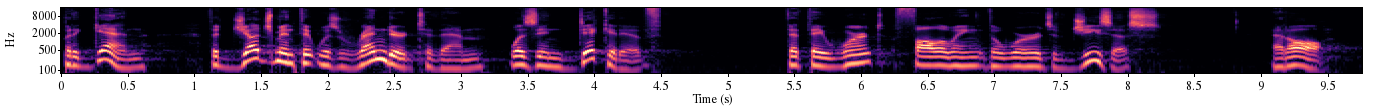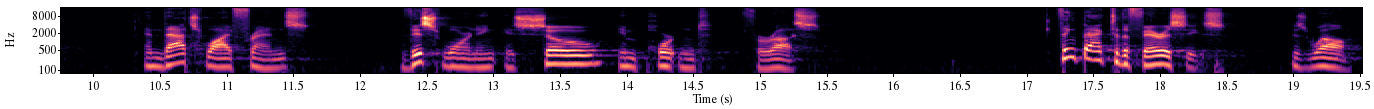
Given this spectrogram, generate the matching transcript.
But again, the judgment that was rendered to them was indicative that they weren't following the words of Jesus at all. And that's why, friends, this warning is so important for us. Think back to the Pharisees as well,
